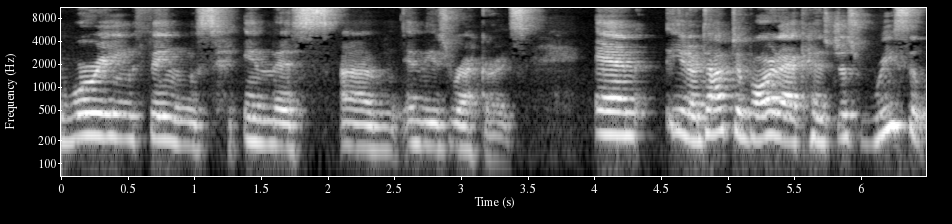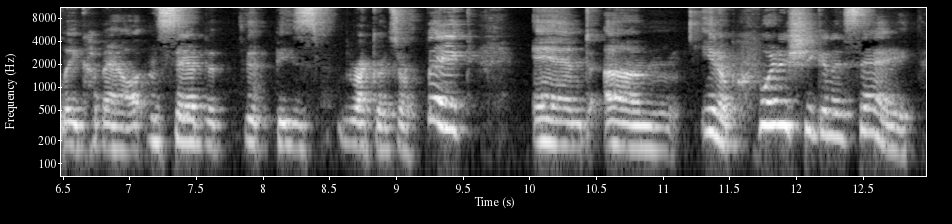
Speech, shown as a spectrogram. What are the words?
worrying things in this um, in these records. And, you know, Dr. Bardack has just recently come out and said that, that these records are fake. And, um, you know, what is she going to say?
